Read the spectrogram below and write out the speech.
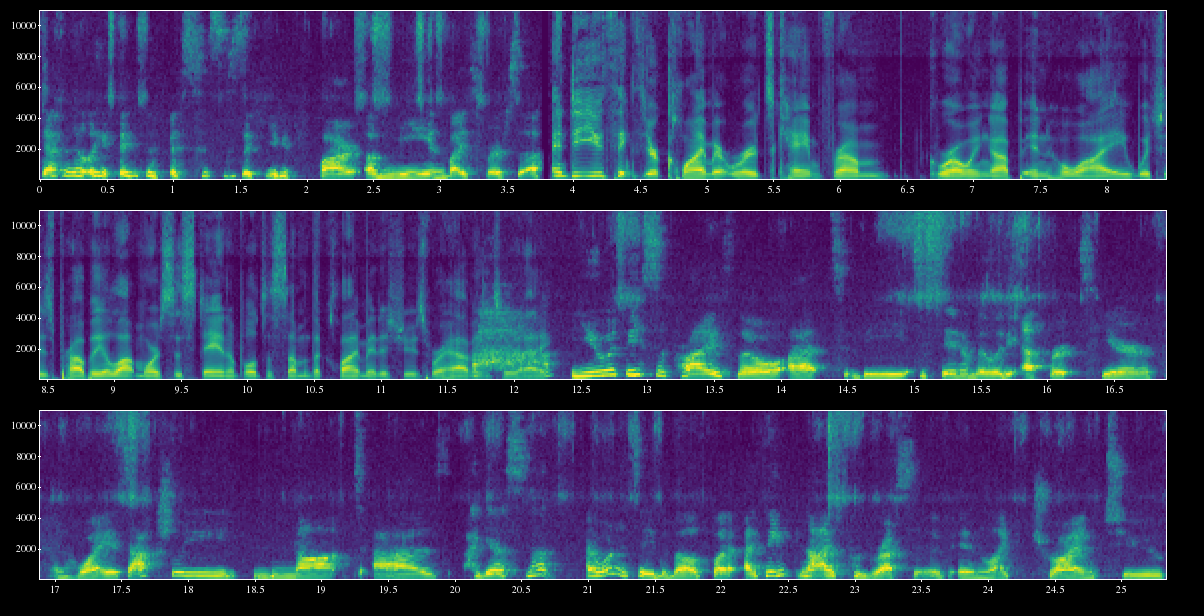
definitely think that business is a huge part of me and vice versa. And do you think your climate roots came from growing up in Hawaii, which is probably a lot more sustainable to some of the climate issues we're having today? You would be surprised though at the sustainability efforts here in Hawaii. It's actually not as, I guess, not, I wouldn't say developed, but I think not as progressive in like trying to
